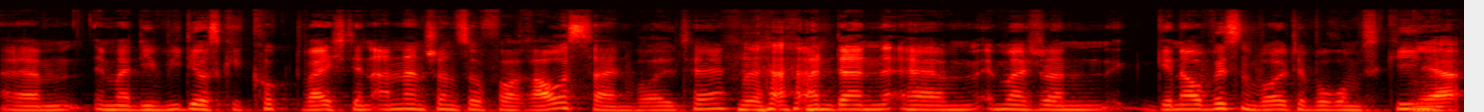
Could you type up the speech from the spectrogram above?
ähm, immer die Videos geguckt, weil ich den anderen schon so voraus sein wollte und dann ähm, immer schon genau wissen wollte, worum es ging. Ja.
